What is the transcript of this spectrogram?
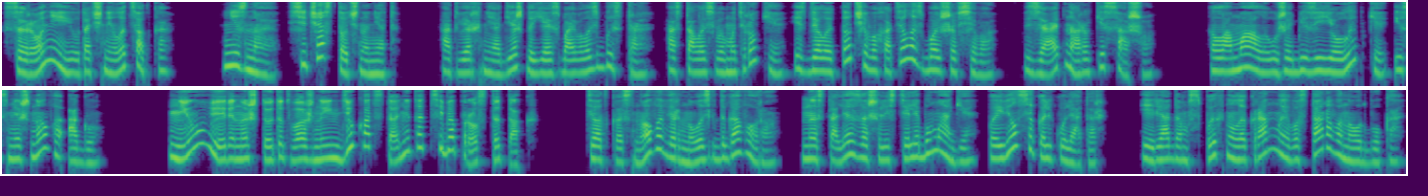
С иронией уточнила тетка. «Не знаю, сейчас точно нет». От верхней одежды я избавилась быстро. Осталось вымыть руки и сделать то, чего хотелось больше всего — взять на руки Сашу. Ломала уже без ее улыбки и смешного агу. «Не уверена, что этот важный индюк отстанет от тебя просто так». Тетка снова вернулась к договору. На столе зашелестели бумаги, появился калькулятор и рядом вспыхнул экран моего старого ноутбука.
